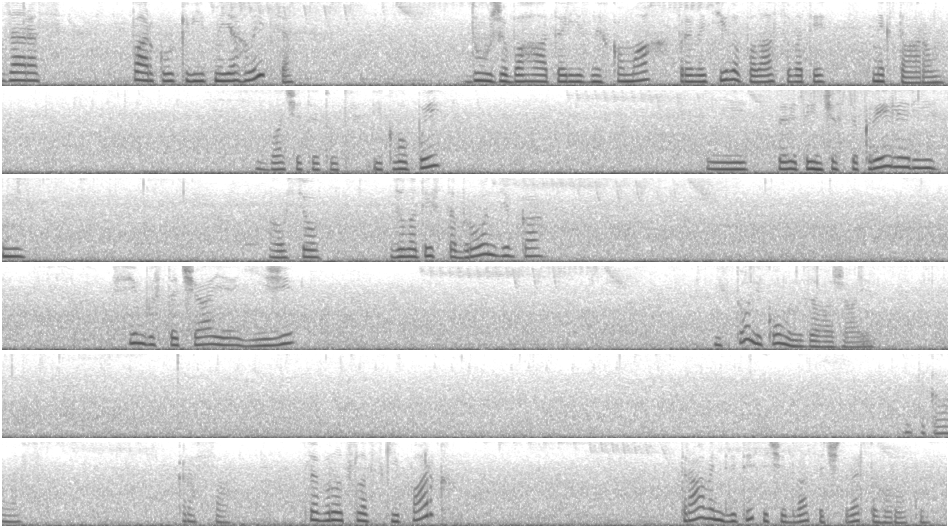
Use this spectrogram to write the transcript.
Зараз в парку квітне яглиця. Дуже багато різних комах прилетіло поласувати нектаром. Бачите, тут і клопи, і перетинчастокрилі різні. А ось золотиста бронзівка. Всім вистачає їжі. Ніхто нікому не заважає. Ось така у нас краса. Це Вроцлавський парк. Травень 2024 року.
